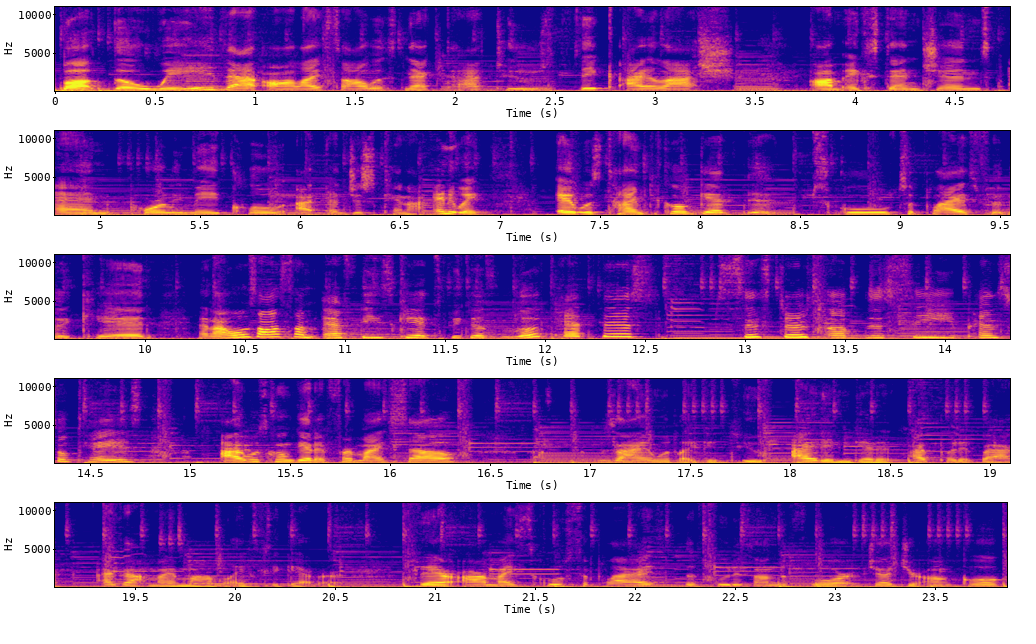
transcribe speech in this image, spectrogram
but the way that all I saw was neck tattoos, thick eyelash um, extensions, and poorly made clothes, I, I just cannot. Anyway, it was time to go get the school supplies for the kid, and I was on some F these kids because look at this Sisters of the Sea pencil case. I was gonna get it for myself. Zion would like it too. I didn't get it. I put it back. I got my mom life together. There are my school supplies. The food is on the floor. Judge your uncle.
